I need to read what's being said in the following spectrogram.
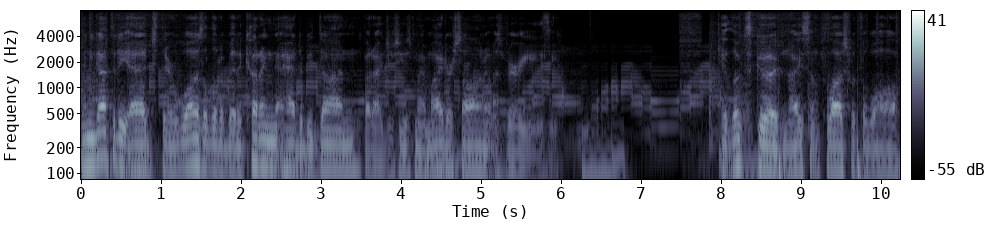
When you got to the edge, there was a little bit of cutting that had to be done, but I just used my miter saw and it was very easy. It looks good, nice and flush with the wall,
